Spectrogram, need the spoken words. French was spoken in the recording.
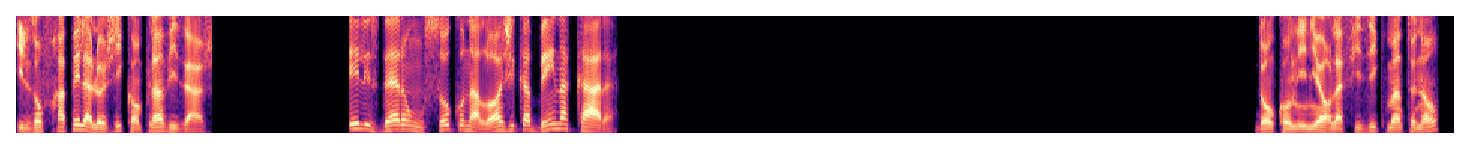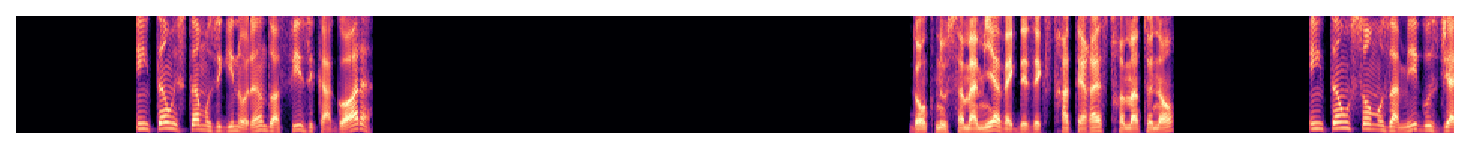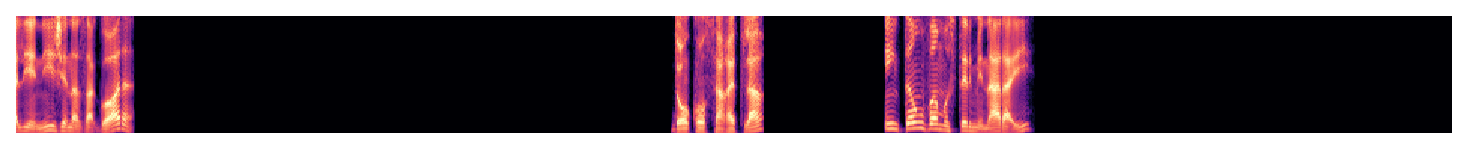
Ils ont frappé la logique en plein visage. Eles deram um soco na lógica bem na cara. Donc on ignore la physique maintenant? Então estamos ignorando a física agora? Donc nous sommes amis avec des extraterrestres maintenant Então somos amigos de alienígenas agora? Donc on s'arrête là Então vamos terminar aí?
